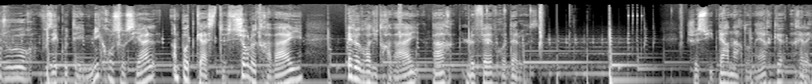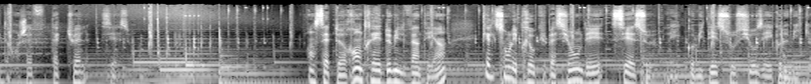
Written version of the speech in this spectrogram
Bonjour, vous écoutez Microsocial, un podcast sur le travail et le droit du travail par Lefebvre Dalloz. Je suis Bernard Domergue, rédacteur en chef d'Actuel CSE. En cette rentrée 2021, quelles sont les préoccupations des CSE, les comités sociaux et économiques?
